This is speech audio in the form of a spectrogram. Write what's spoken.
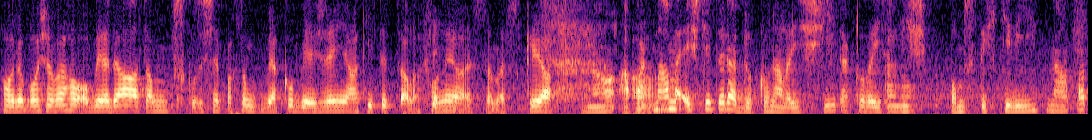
hodobožového oběda a tam skutečně pak tam jako běží nějaký ty telefony a SMSky. A, no a, a pak máme ještě teda dokonalejší, takový spíš pomstychtivý nápad.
